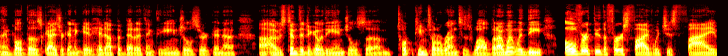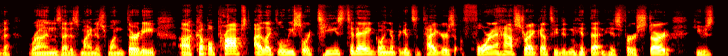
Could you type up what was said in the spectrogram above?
I think both those guys are going to get hit up a bit. I think the Angels are going to. Uh, I was tempted to go with the Angels um, to- team total runs as well, but I went with the over through the first five, which is five runs. That is minus 130. Uh, a couple props. I like Luis Ortiz today going up against the Tigers. Four and a half strikeouts. He didn't hit that in his first start. He was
